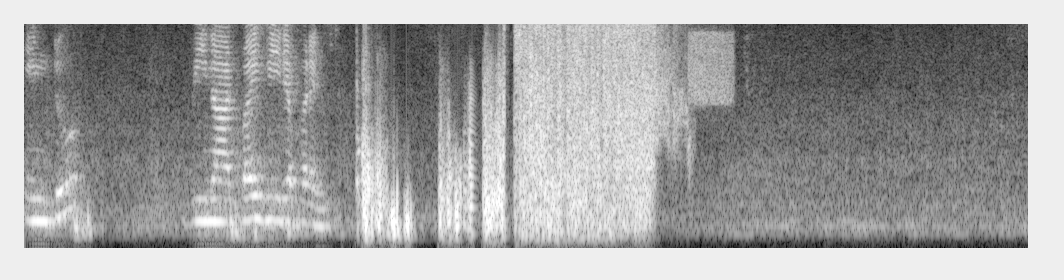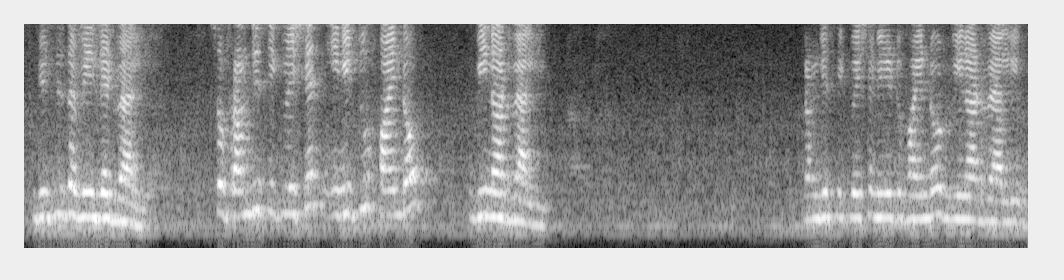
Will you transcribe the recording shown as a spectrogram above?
into V naught by V reference. This is the Vz value. So from this equation, you need to find out V naught value. From this equation, you need to find out V naught value.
